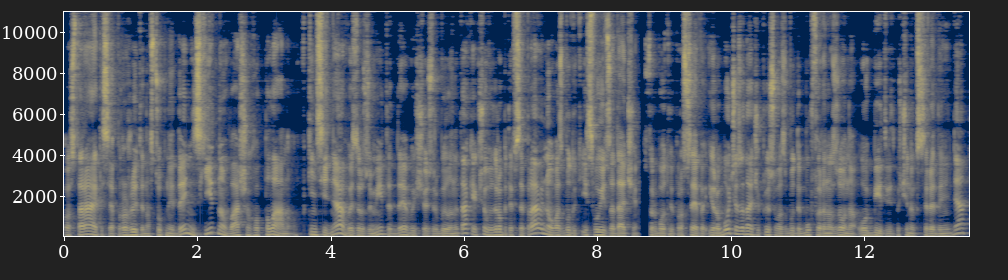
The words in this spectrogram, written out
Постарайтеся прожити наступний день згідно вашого плану. В кінці дня ви зрозумієте, де ви щось зробили не так. Якщо ви зробите все правильно, у вас будуть і свої задачі з турботою про себе, і робочі задачі, плюс у вас буде буферна зона, обід, відпочинок всередині дня.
